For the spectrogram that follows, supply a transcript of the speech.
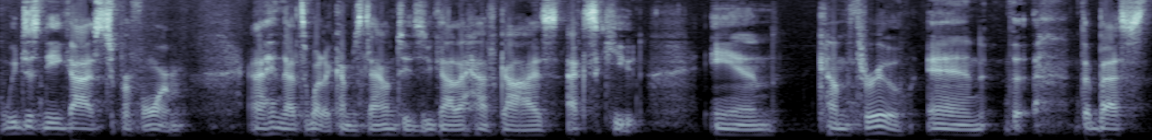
we just need guys to perform. And I think that's what it comes down to is you got to have guys execute and come through. And the, the best,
